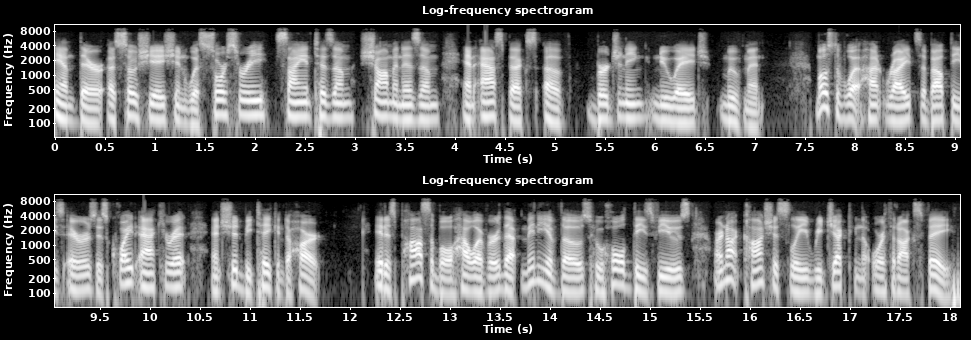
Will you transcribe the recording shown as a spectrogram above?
and their association with sorcery, scientism, shamanism, and aspects of burgeoning New Age movement. Most of what Hunt writes about these errors is quite accurate and should be taken to heart. It is possible, however, that many of those who hold these views are not consciously rejecting the Orthodox faith.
